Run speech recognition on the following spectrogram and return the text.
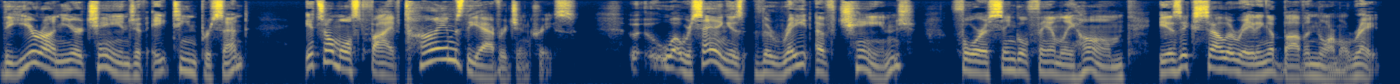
the year on year change of 18%, it's almost five times the average increase what we're saying is the rate of change for a single family home is accelerating above a normal rate.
